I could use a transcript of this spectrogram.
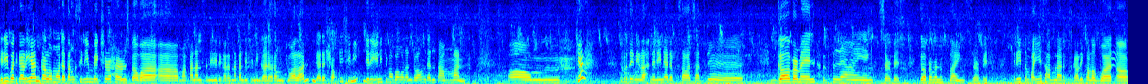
Jadi buat kalian kalau mau datang ke sini, make sure harus bawa uh, makanan sendiri dikarenakan di sini nggak ada orang jualan, nggak ada shop di sini. Jadi ini cuma bangunan doang dan taman. Um, ya, seperti inilah. Dan ini ada pesawat satu government flying service, government flying service. Jadi tempatnya sangat menarik sekali kalau buat uh,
